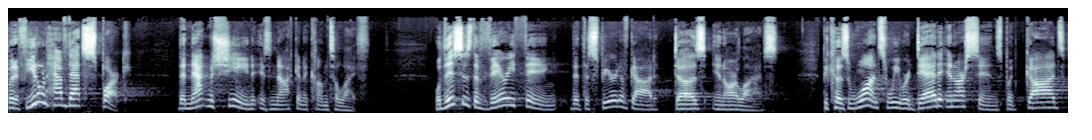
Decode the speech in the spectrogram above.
but if you don't have that spark, then that machine is not going to come to life. Well, this is the very thing that the Spirit of God does in our lives. Because once we were dead in our sins, but God's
